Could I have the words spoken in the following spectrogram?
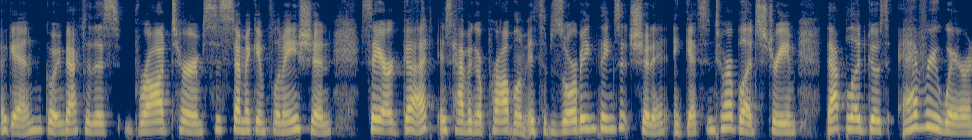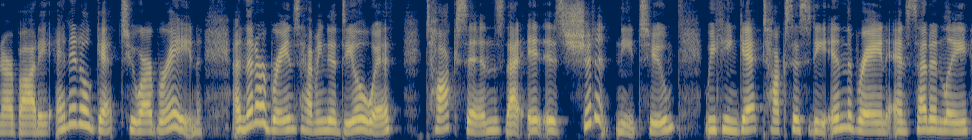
again, going back to this broad term, systemic inflammation, say our gut is having a problem. It's absorbing things it shouldn't. It gets into our bloodstream. That blood goes everywhere in our body and it'll get to our brain. And then our brain's having to deal with toxins that it is shouldn't need to. We can get toxicity in the brain and suddenly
